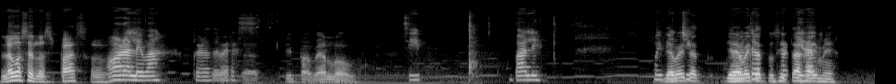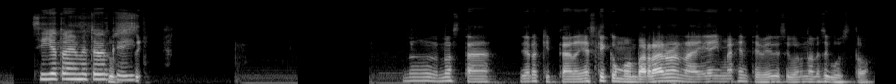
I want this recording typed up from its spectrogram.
Luego se los paso. Órale, va, pero de veras. Sí, para verlo. Sí, vale. Muy ya bien, vete, ya vete a tu cita, Jaime. Sí, yo también me tengo que ir. No, no está. Ya lo quitaron. Es que como embarraron ahí a Imagen TV, de seguro no les gustó.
